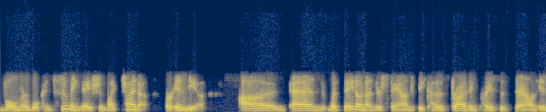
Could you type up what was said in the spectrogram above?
vulnerable consuming nation like China or India. Uh, and what they don't understand, because driving prices down is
